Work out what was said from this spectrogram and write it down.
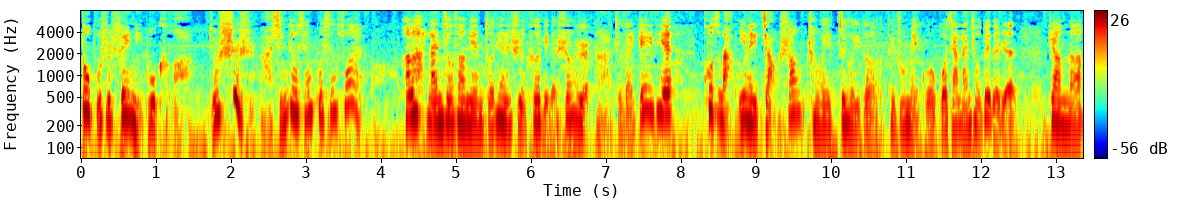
都不是非你不可，就试试啊，行就行，不行算。好了，篮球方面，昨天是科比的生日啊，就在这一天。库兹马因为脚伤成为最后一个退出美国国家篮球队的人，这样呢，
